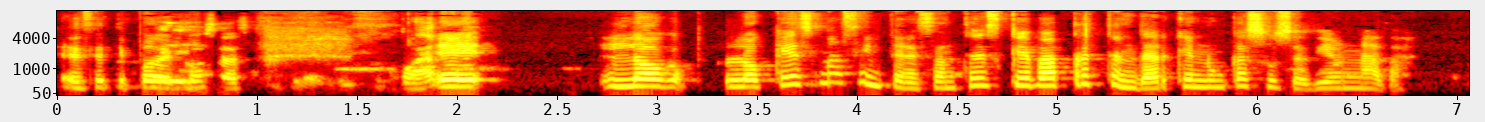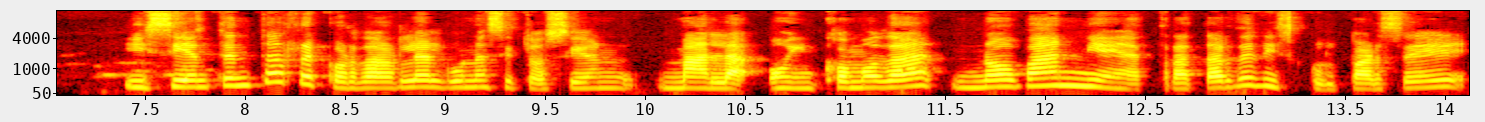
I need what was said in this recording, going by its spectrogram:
ese tipo de cosas. Eh, lo, lo que es más interesante es que va a pretender que nunca sucedió nada. Y si intentas recordarle alguna situación mala o incómoda, no va ni a tratar de disculparse,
